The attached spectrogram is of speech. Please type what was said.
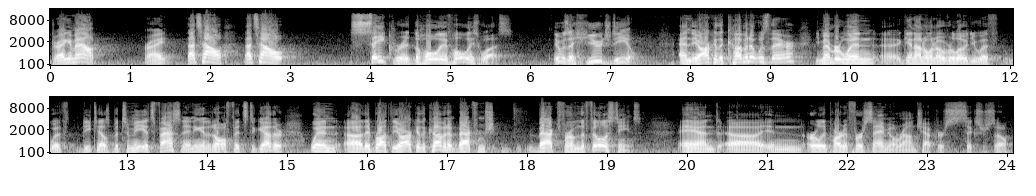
Drag him out, right? That's how, that's how sacred the Holy of Holies was. It was a huge deal. And the Ark of the Covenant was there. You remember when, uh, again, I don't want to overload you with, with details, but to me it's fascinating and it all fits together. When uh, they brought the Ark of the Covenant back from, back from the Philistines, and uh, in early part of 1 Samuel, around chapter 6 or so.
